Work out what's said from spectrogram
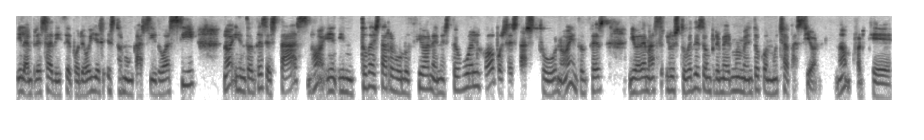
y la empresa dice, por oye, esto nunca ha sido así, ¿no? Y entonces estás, ¿no? Y, en toda esta revolución, en este vuelco, pues estás tú, ¿no? Entonces yo además lo estuve desde un primer momento con mucha pasión, ¿no? Porque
